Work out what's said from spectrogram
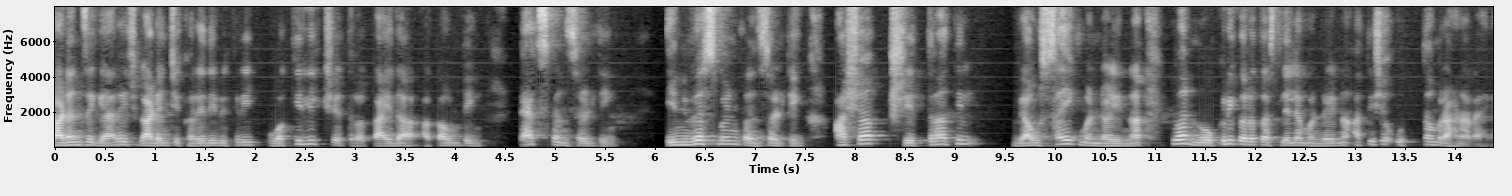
गाड्यांचे गॅरेज गाड्यांची खरेदी विक्री वकिली क्षेत्र कायदा accounting tax consulting investment consulting अशा क्षेत्रातील व्यावसायिक मंडळींना किंवा नोकरी करत असलेल्या मंडळींना अतिशय उत्तम राहणार आहे.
